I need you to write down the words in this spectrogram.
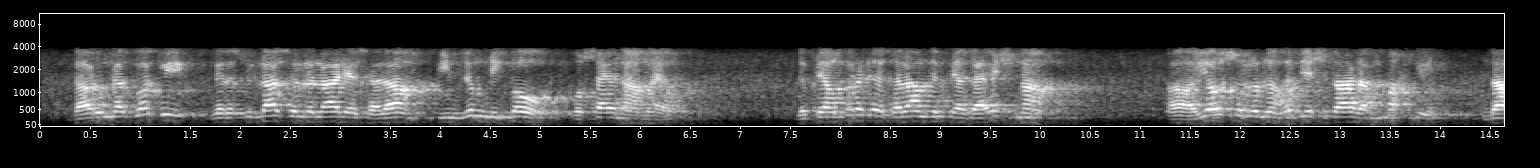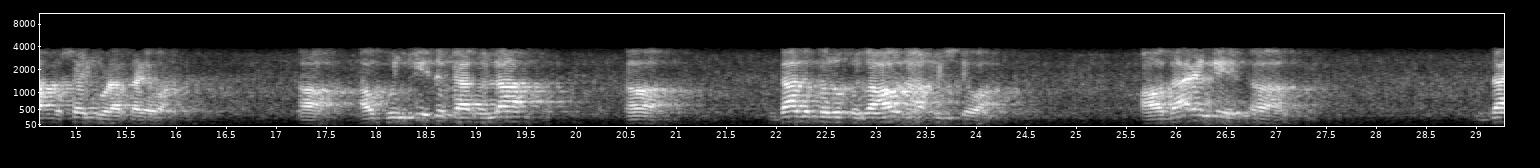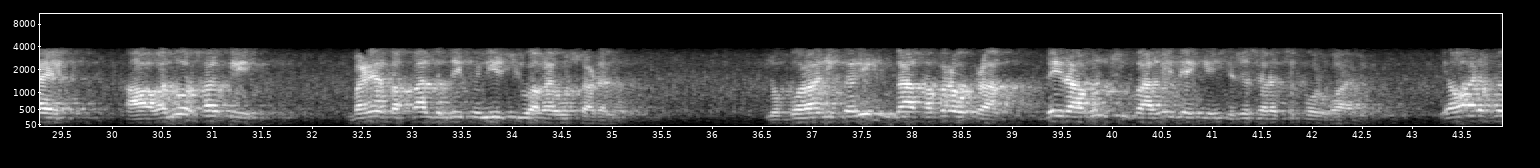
دارالندوه کې د رسول الله صلی الله علیه وسلم پنځم نکو حسین نامه یو د پیغمبر علیه السلام د پیدایش نه یو سلو نه حدیث کار مخکې دا حسین جوړا کړی و او کنجی د بیت الله دا د بنو خزاعو نه اخیسته و او دارنګه دای او نور خلک بڼه بقال د دې په نیت چې هغه وسړل نو قران کریم دا خبر وکړه دې راغون شو باغې دې کې چې سره څه کول غواړي یو اړ خو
